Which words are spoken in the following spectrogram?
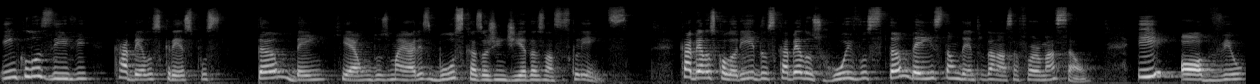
inclusive cabelos crespos também, que é um dos maiores buscas hoje em dia das nossas clientes. Cabelos coloridos, cabelos ruivos também estão dentro da nossa formação. E, óbvio,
